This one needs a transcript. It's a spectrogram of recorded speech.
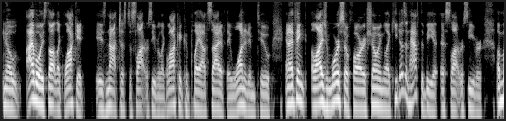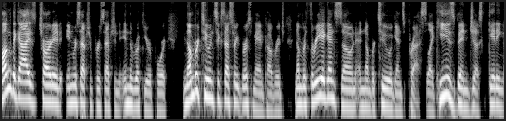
you know, I've always thought like Lockett is not just a slot receiver. Like Lockett could play outside if they wanted him to. And I think Elijah Moore so far is showing like he doesn't have to be a, a, slot receiver. Among the guys charted in reception perception in the rookie report, number two in success rate versus man coverage, number three against zone, and number two against press. Like he has been just getting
